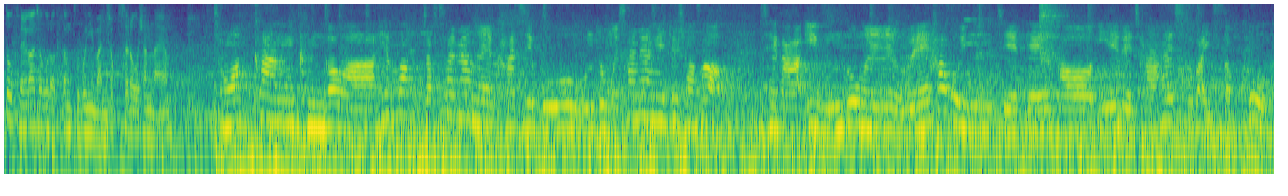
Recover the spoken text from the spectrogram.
또 결과적으로 어떤 부분이 만족스러우셨나요? 정확한 근거와 해부학적 설명을 가지고 운동을 설명해 주셔서 제가 이 운동을 왜 하고 있는지에 대해서 이해를 잘 할 수가 있었고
